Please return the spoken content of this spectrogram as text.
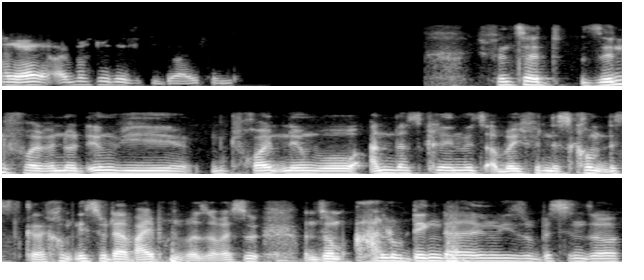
Ja, einfach nur, dass ich die geil finde ich finde es halt sinnvoll, wenn du halt irgendwie mit Freunden irgendwo anders grillen willst, aber ich finde, das kommt, das, da kommt nicht so der Vibe rüber, so, weißt du, und so ein Alu-Ding da irgendwie so ein bisschen so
